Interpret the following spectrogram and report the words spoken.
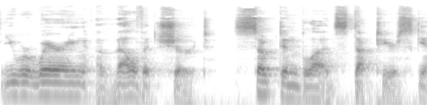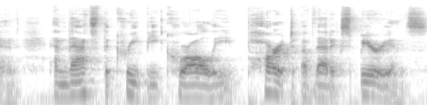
You were wearing a velvet shirt, soaked in blood, stuck to your skin. And that's the creepy, crawly part of that experience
